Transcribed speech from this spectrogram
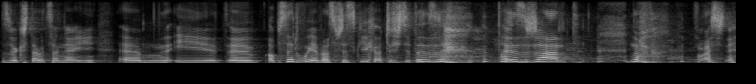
z wykształcenia i, i obserwuję was wszystkich. Oczywiście to jest, to jest żart. No właśnie,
